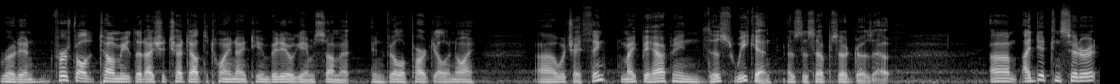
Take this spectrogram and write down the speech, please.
wrote in, first of all, to tell me that I should check out the 2019 Video Game Summit in Villa Park, Illinois, uh, which I think might be happening this weekend as this episode goes out. Um, I did consider it.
